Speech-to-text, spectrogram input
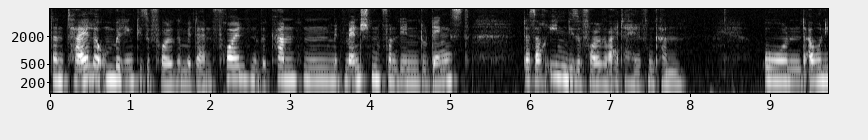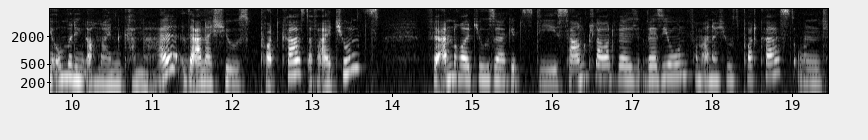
dann teile unbedingt diese Folge mit deinen Freunden, Bekannten, mit Menschen, von denen du denkst, dass auch ihnen diese Folge weiterhelfen kann. Und abonniere unbedingt auch meinen Kanal, The Anna Hughes Podcast auf iTunes. Für Android-User gibt es die Soundcloud-Version vom Anna Hughes Podcast. Und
